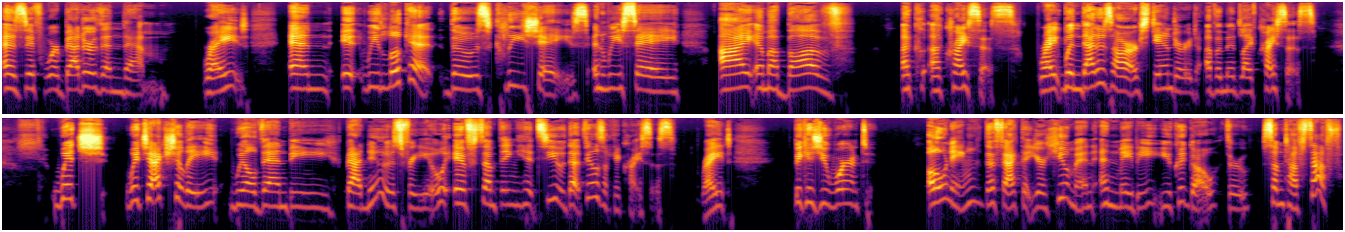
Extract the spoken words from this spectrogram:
as if we're better than them, right? And it we look at those cliches and we say, I am above a, a crisis, right? When that is our standard of a midlife crisis, which which actually will then be bad news for you if something hits you that feels like a crisis, right? Because you weren't owning the fact that you're human and maybe you could go through some tough stuff.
